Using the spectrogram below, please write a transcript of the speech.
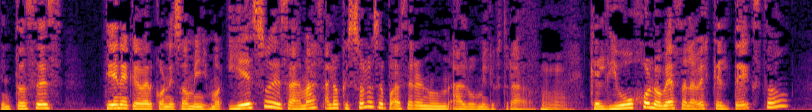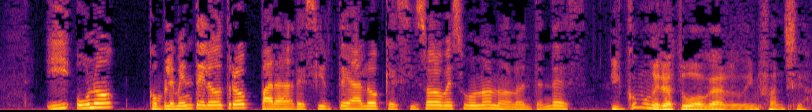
Entonces, tiene que ver con eso mismo. Y eso es además algo que solo se puede hacer en un álbum ilustrado. Mm. Que el dibujo lo veas a la vez que el texto y uno complemente el otro para decirte algo que si solo ves uno no lo entendés. ¿Y cómo era tu hogar de infancia?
